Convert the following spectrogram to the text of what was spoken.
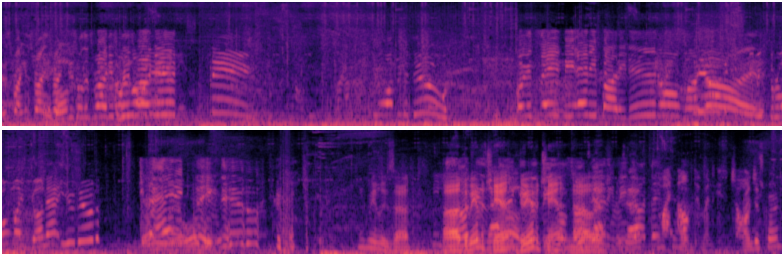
It's right, it's right, it's right. He's on this right, he's on this right, dude! Please. What do you want me to do? Fucking save me, anybody, dude! Oh my god! Did we throw my gun at you, dude? Anything, dude! Did we lose that? Uh, do we have a chance? Do we have a chance? No. My. Rein Discord?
